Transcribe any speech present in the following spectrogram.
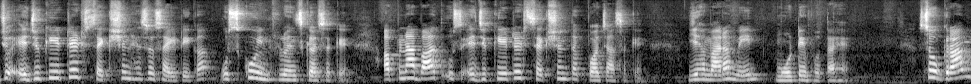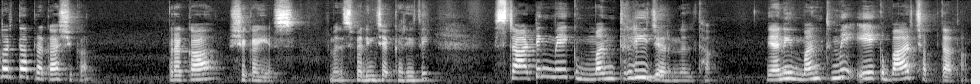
जो एजुकेटेड सेक्शन है सोसाइटी का उसको इन्फ्लुएंस कर सकें। अपना बात उस एजुकेटेड सेक्शन तक पहुँचा सकें। ये हमारा मेन मोटिव होता है। So so, Gram Varta Prakashika Prakashika yes मैं स्पेलिंग चेक कर रही थी। स्टार्टिंग में एक मंथली जर्नल था। यानी मंथ में एक बार छपता था।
